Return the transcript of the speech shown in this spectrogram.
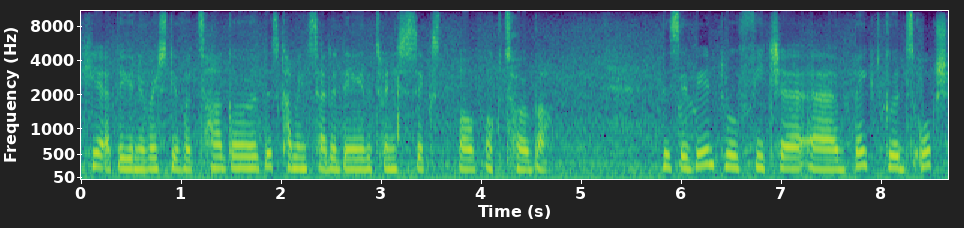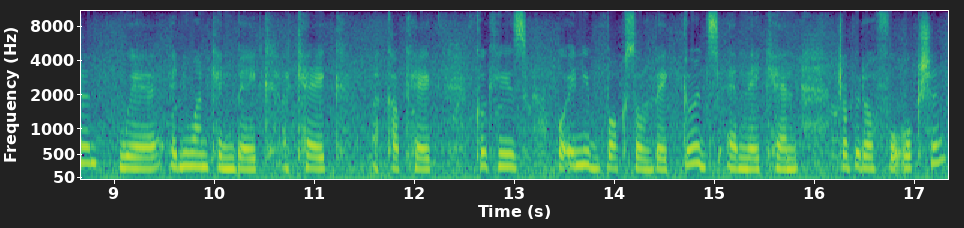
here at the University of Otago this coming Saturday, the 26th of October. This event will feature a baked goods auction where anyone can bake a cake, a cupcake, cookies, or any box of baked goods and they can drop it off for auction.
